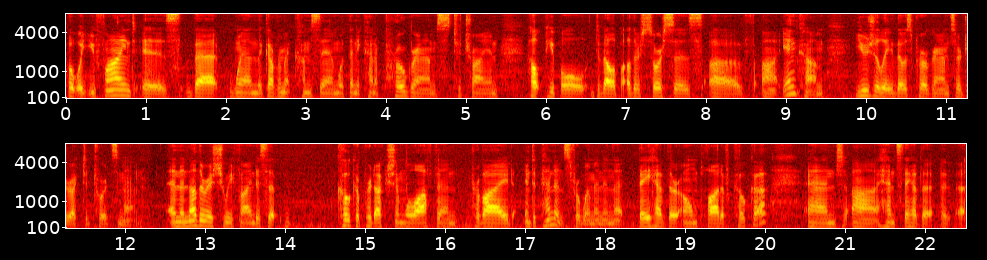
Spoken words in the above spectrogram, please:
But what you find is that when the government comes in with any kind of programs to try and help people develop other sources of uh, income, usually those programs are directed towards men. And another issue we find is that coca production will often provide independence for women in that they have their own plot of coca and uh, hence they have the, uh, uh,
